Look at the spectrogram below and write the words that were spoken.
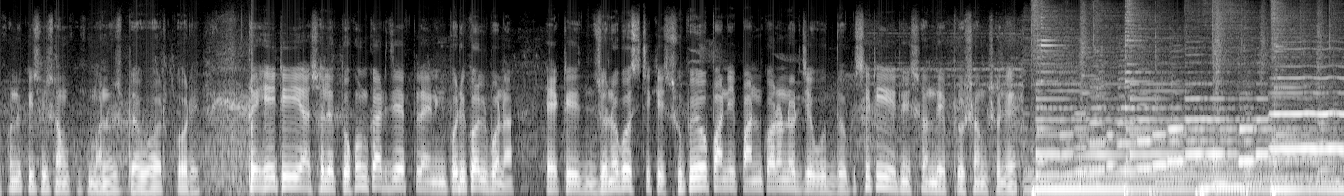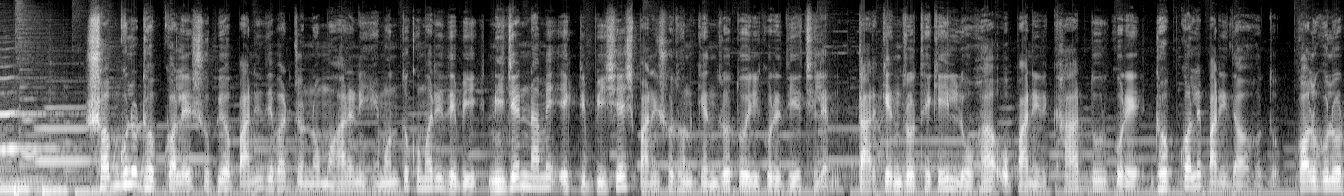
এখনও কিছু সংখ্যক মানুষ ব্যবহার করে। তো এটি আসলে তখনকার যে প্ল্যানিং পরিকল্পনা, একটি জনগোষ্ঠীকে সুপেয় পানি পান করানোর যে উদ্যোগ, সেটি নিঃসন্দেহে প্রশংসনীয়। সবগুলো ঢোপকলে সুপেয় পানি দেবার জন্য মহারানী হেমন্ত কুমারী দেবী নিজের নামে একটি বিশেষ পানি শোধন কেন্দ্র তৈরি করে দিয়েছিলেন। তার কেন্দ্র থেকেই লোহা ও পানির খার দূর করে ঢোপকলে পানি দেওয়া হতো। কলগুলোর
